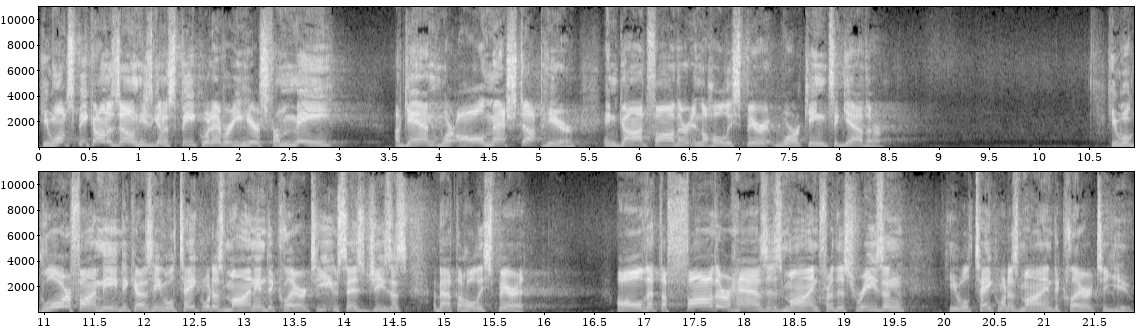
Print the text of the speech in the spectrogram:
He won't speak on His own. He's going to speak whatever He hears from me. Again, we're all meshed up here in God, Father, and the Holy Spirit working together. He will glorify me because he will take what is mine and declare it to you, says Jesus about the Holy Spirit. All that the Father has is mine for this reason. He will take what is mine and declare it to you.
